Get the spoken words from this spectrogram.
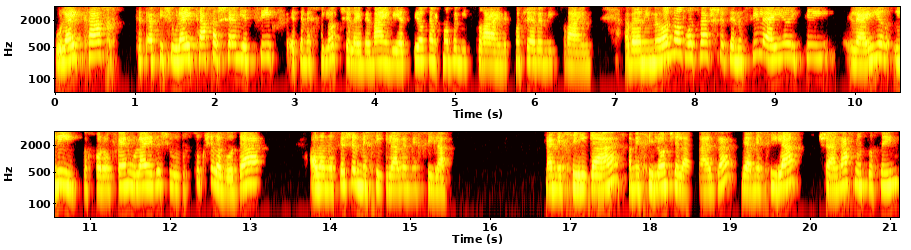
אולי כך, כתבתי שאולי כך השם יציף את המחילות שלהם במים ויצפיע אותם כמו במצרים, כמו שהיה במצרים. אבל אני מאוד מאוד רוצה שתנסי להעיר איתי, להעיר לי בכל אופן, אולי איזשהו סוג של עבודה על הנושא של מחילה ומחילה. המחילה, המחילות של עזה, והמחילה שאנחנו צריכים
